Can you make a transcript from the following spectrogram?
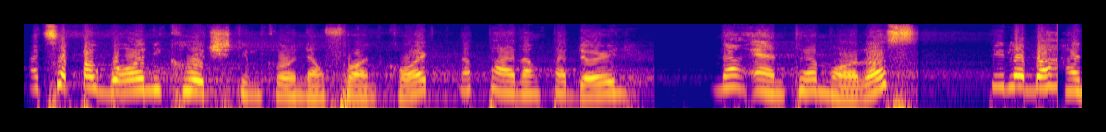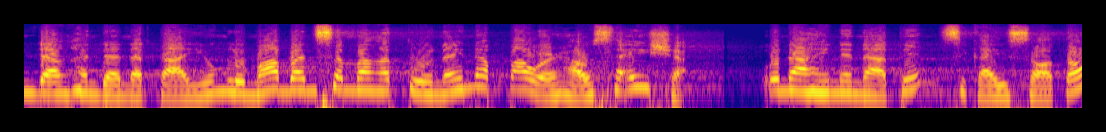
At sa pagbuo ni Coach Timko ng front court na parang pader ng Entramoros, tila ba handang-handa na tayong lumaban sa mga tunay na powerhouse sa Asia. Unahin na natin si Kai Soto.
